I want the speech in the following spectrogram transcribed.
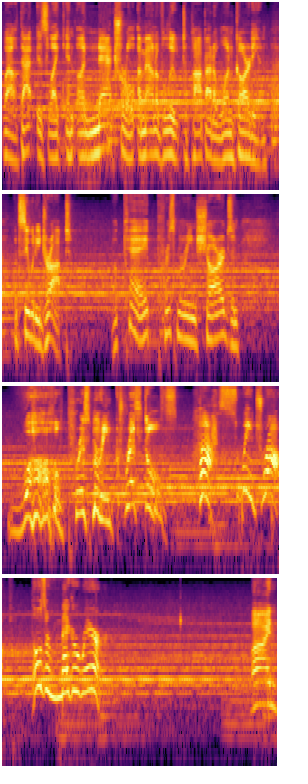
Wow, that is like an unnatural amount of loot to pop out of one Guardian. Let's see what he dropped. Okay, prismarine shards and. Whoa, prismarine crystals! Ha! Sweet drop! Those are mega rare. Mine.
